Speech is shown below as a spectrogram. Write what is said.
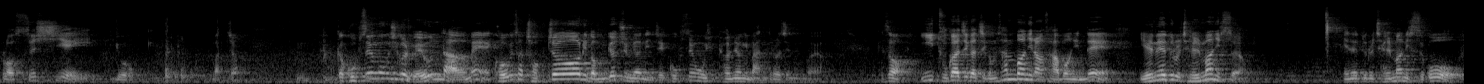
플러스 c a 요렇게 맞죠? 음, 그러니까 곱셈 공식을 외운 다음에 거기서 적절히 넘겨주면 이제 곱셈 공식 변형이 만들어지는 거예요. 그래서 이 두 가지가 지금 3번이랑 4번인데 얘네들을 제일 많이 써요. 얘네들을 제일 많이 쓰고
